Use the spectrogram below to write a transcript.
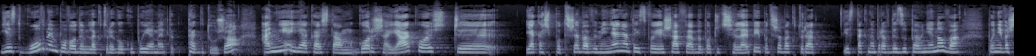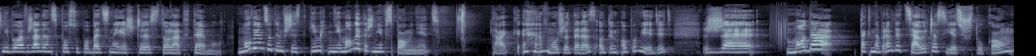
jest głównym powodem, dla którego kupujemy tak dużo, a nie jakaś tam gorsza jakość czy jakaś potrzeba wymieniania tej swojej szafy, aby poczuć się lepiej, potrzeba, która jest tak naprawdę zupełnie nowa, ponieważ nie była w żaden sposób obecna jeszcze 100 lat temu. Mówiąc o tym wszystkim, nie mogę też nie wspomnieć, tak, muszę teraz o tym opowiedzieć, że moda tak naprawdę cały czas jest sztuką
